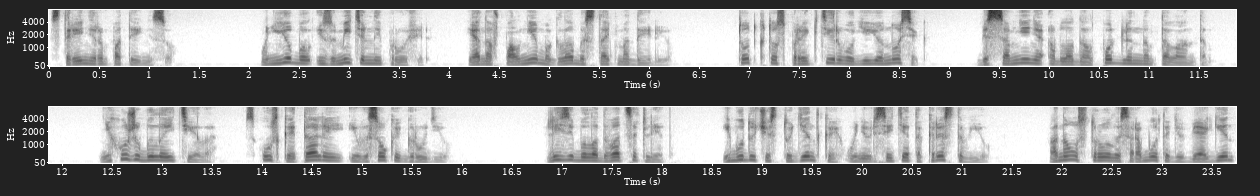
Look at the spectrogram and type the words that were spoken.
с тренером по теннису. У нее был изумительный профиль, и она вполне могла бы стать моделью. Тот, кто спроектировал ее носик, без сомнения обладал подлинным талантом. Не хуже было и тело, с узкой талией и высокой грудью. Лизе было 20 лет, и, будучи студенткой университета Крестовью, она устроилась работать в биоген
